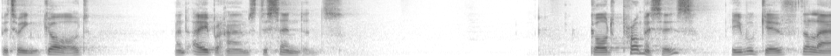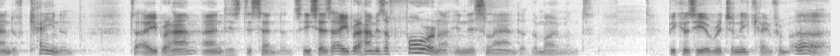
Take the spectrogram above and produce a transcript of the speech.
between God and Abraham's descendants. God promises he will give the land of Canaan to Abraham and his descendants. He says Abraham is a foreigner in this land at the moment because he originally came from Ur,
